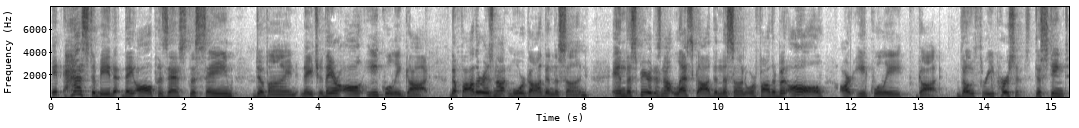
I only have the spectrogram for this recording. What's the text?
it has to be that they all possess the same divine nature. They are all equally God. The Father is not more God than the Son, and the Spirit is not less God than the Son or Father, but all are equally God, though three persons, distinct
